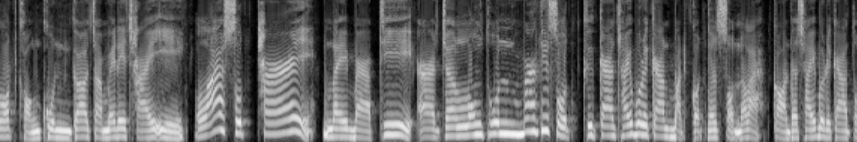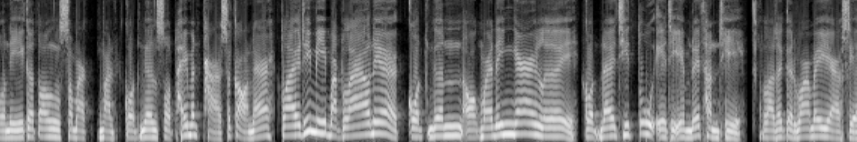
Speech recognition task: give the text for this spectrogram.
รถของคุณก็จะไม่ได้ใช้อีกและสุดท้ายในแบบที่อาจจะลงทุนมากที่สุด คือการใช้บริการบัตรกดเงินสดนั่นแหละ ก่อนจะใช้บริการตัวนี้ก็ต้องสมัครบัตรกดเงินสดให้มันผ่านซะก่อนนะ ใครที่มีบัตรแล้วเนี่ยกดเงินออกมาได้ง่ายเลย กดได้ที่ตู้ ATM ได้ทันทีแล้วถ้าเกิดว่าไม่อยากเสีย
